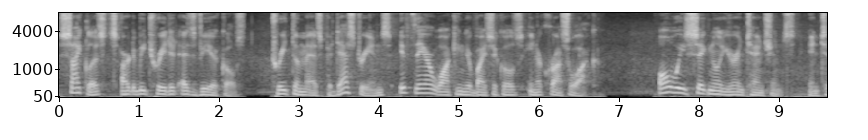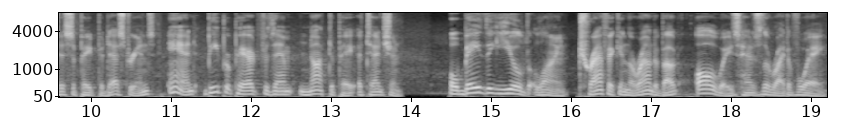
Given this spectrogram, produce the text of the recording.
cyclists are to be treated as vehicles. Treat them as pedestrians if they are walking their bicycles in a crosswalk. Always signal your intentions, anticipate pedestrians, and be prepared for them not to pay attention. Obey the yield line. Traffic in the roundabout always has the right of way.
